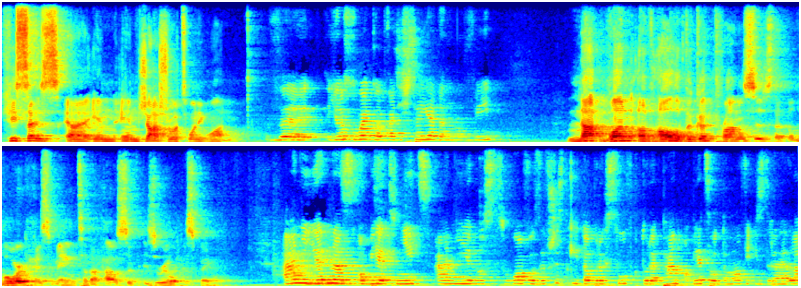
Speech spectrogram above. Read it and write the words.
He says uh, in, in Joshua 21, W Jozłego 21 mówi, Not one of all of the good promises that the Lord has made to the house of Israel has failed. ani jedna z obietnic, ani jedno słowo ze wszystkich dobrych słów, które Pan obiecał domowi Izraela,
